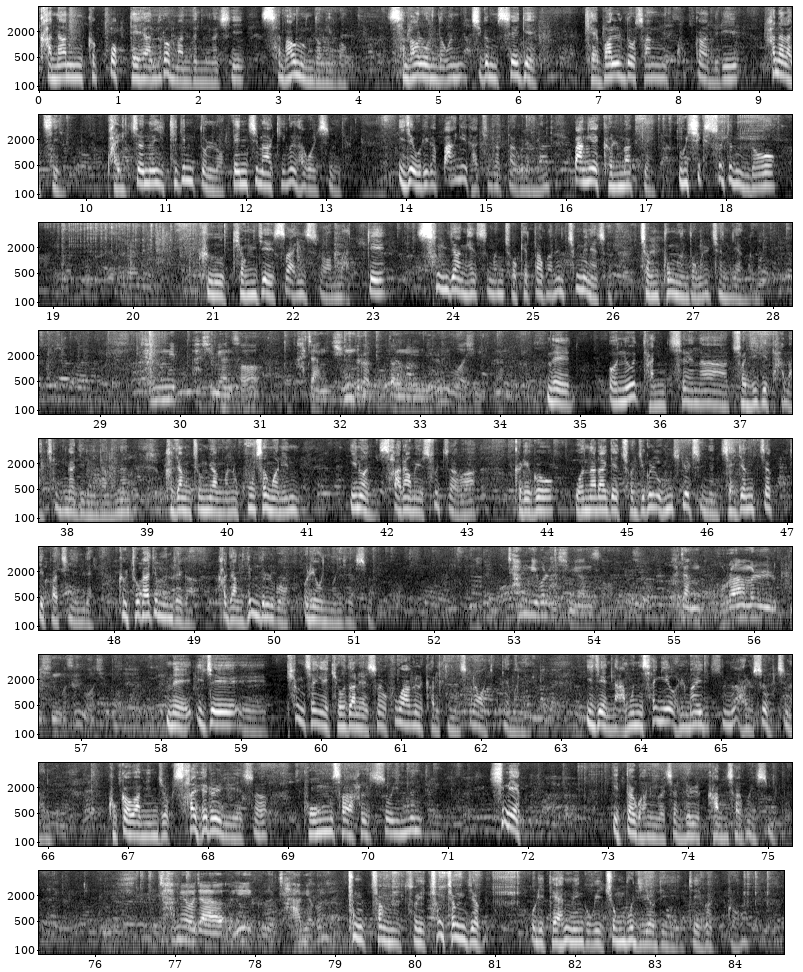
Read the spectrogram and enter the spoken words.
가난 극복 대안으로 만든 것이 새마을 운동이고 새마을 운동은 지금 세계 개발도상 국가들이 하나같이 발전의 디딤돌로 벤치마킹을 하고 있습니다. 이제 우리가 빵이 갖춰졌다 그러면 빵에 걸맞게 의식 수준도 그 경제 사이즈와 맞게 성장했으면 좋겠다고 하는 측면에서 정풍운동을 전개한 겁니다. 창립하시면서 가장 힘들었던 일은 무엇입니까? 네, 어느 단체나 조직이 다 마찬가지입니다만은 가장 중요한 것은 구성원인 인원, 사람의 숫자와 그리고 원활하게 조직을 움직일 수 있는 재정적 뒷받침인데 그 두 가지 문제가 가장 힘들고 어려운 문제였습니다. 창립을 하시면서 가장 보람을 느끼시는 것은 무엇입니까? 네, 이제 평생의 교단에서 후학을 가르치며 살아왔기 때문에 이제 남은 생이 얼마일지는 알 수 없지만 국가와 민족, 사회를 위해서 봉사할 수 있는 힘에 있다고 하는 것에 늘 감사하고 있습니다. 참여자의 그 자격은 충청, 소위 충청 지역, 우리 대한민국의 중부 지역이 되었고,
